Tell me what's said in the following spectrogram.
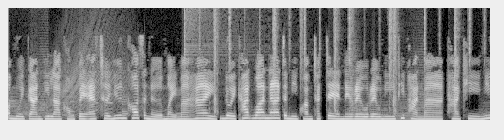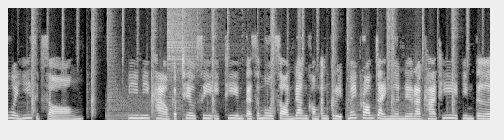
อำนวยการกีฬาของเปแอสเชอยื่นข้อเสนอใหม่มาให้ โดยคาดว่าน่าจะมีความชัดเจนในเร็วๆนี้ที่ผ่านมา ฮาคีมิวัย 22 ปีมีข่าวกับเชลซีอีกทีม แต่สโมสรดังของอังกฤษไม่พร้อมจ่ายเงินในราคาที่อินเตอร์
